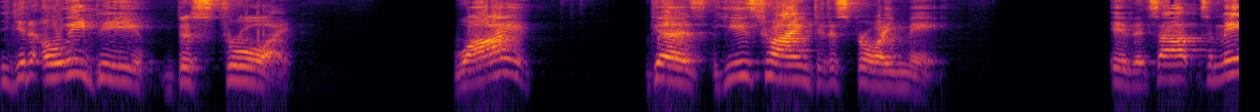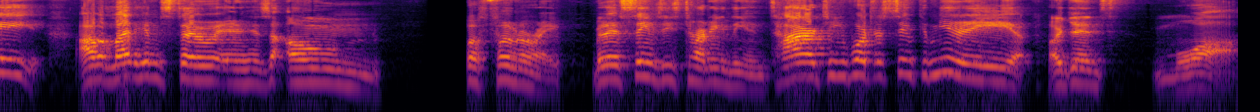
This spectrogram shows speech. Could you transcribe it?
He can only be destroyed. Why? Because he's trying to destroy me. If it's up to me, I would let him stew in his own buffoonery. But it seems he's turning the entire Team Fortress 2 community against moi.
